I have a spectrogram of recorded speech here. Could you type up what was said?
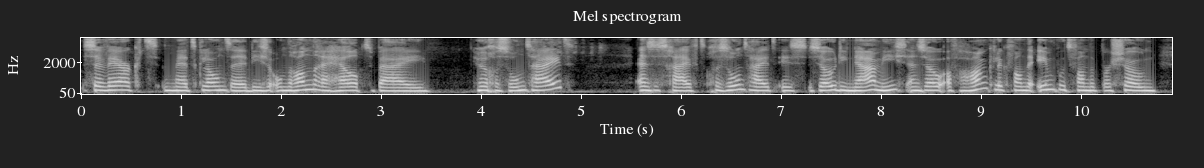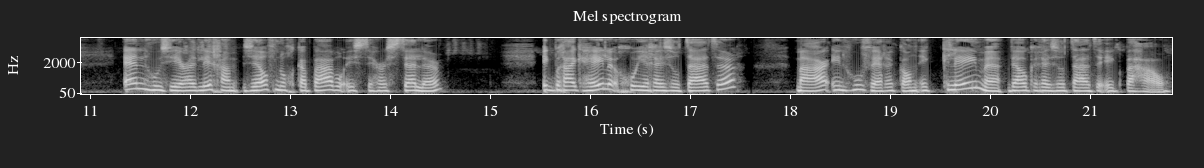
Ze werkt met klanten die ze onder andere helpt bij hun gezondheid. En ze schrijft: Gezondheid is zo dynamisch en zo afhankelijk van de input van de persoon en hoezeer het lichaam zelf nog capabel is te herstellen. Ik bereik hele goede resultaten, maar in hoeverre kan ik claimen welke resultaten ik behaal?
